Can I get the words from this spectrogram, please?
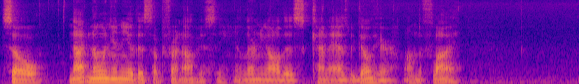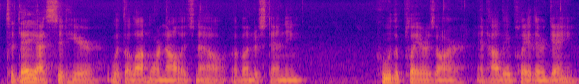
So not knowing any of this up front, obviously, and learning all this kind of as we go here on the fly. Today, I sit here with a lot more knowledge now of understanding who the players are and how they play their game.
